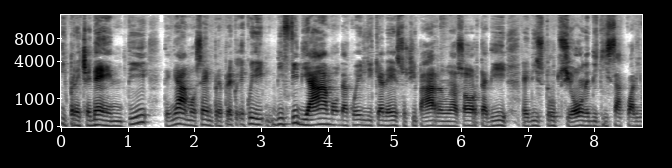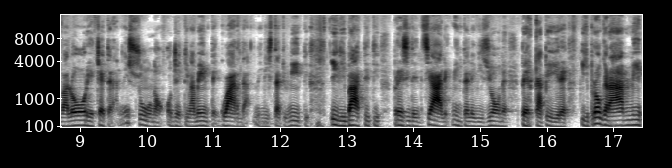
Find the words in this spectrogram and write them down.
i precedenti, teniamo sempre pre- e quindi diffidiamo da quelli che adesso ci parlano di una sorta di eh, distruzione di chissà quali valori, eccetera. Nessuno oggettivamente guarda negli Stati Uniti i dibattiti presidenziali in televisione per capire i programmi,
